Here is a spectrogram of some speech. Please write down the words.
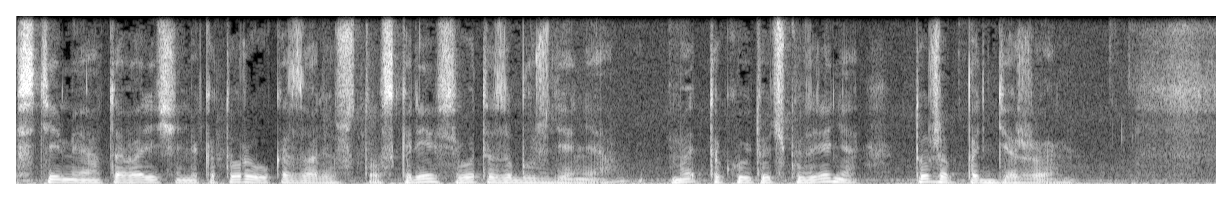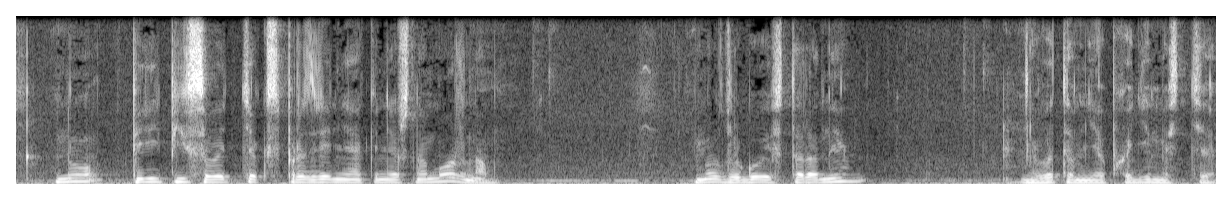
с теми товарищами, которые указали, что, скорее всего, это заблуждение. Мы такую точку зрения тоже поддерживаем. Ну, переписывать текст прозрения, конечно, можно, но с другой стороны, в этом необходимости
